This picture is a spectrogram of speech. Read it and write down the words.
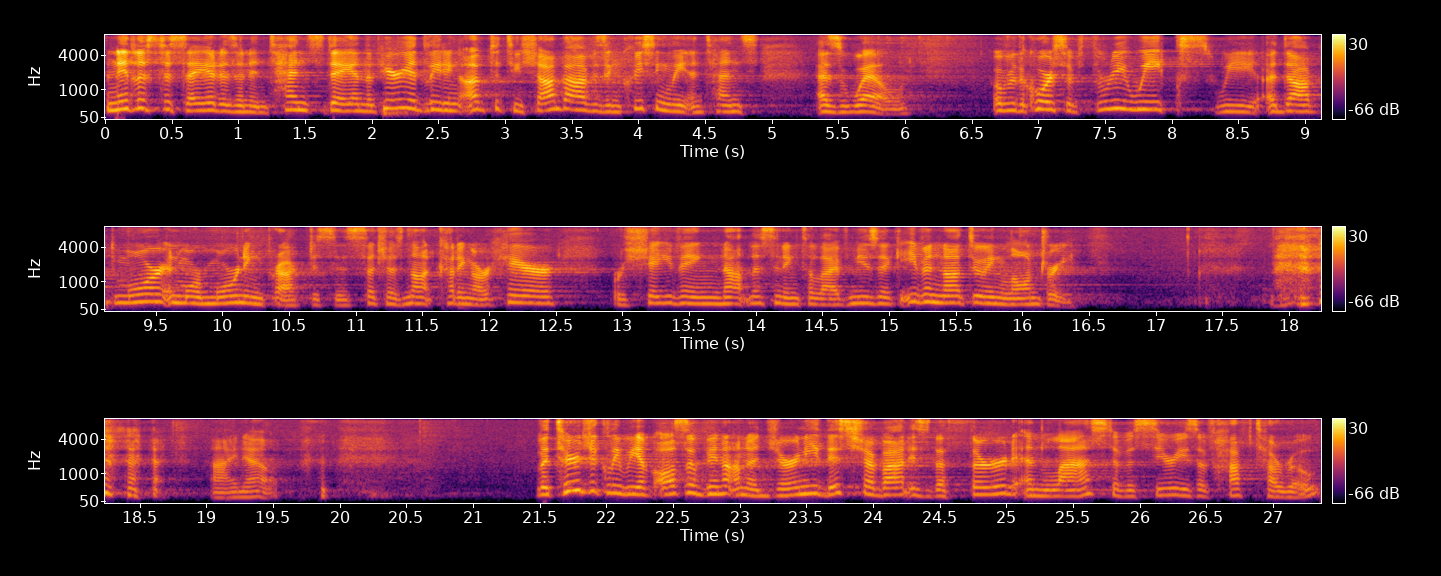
Needless to say, it is an intense day, and the period leading up to Tisha B'Av is increasingly intense as well. Over the course of three weeks, we adopt more and more mourning practices, such as not cutting our hair, or shaving, not listening to live music, even not doing laundry. I know. Liturgically, we have also been on a journey. This Shabbat is the third and last of a series of Haftarot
